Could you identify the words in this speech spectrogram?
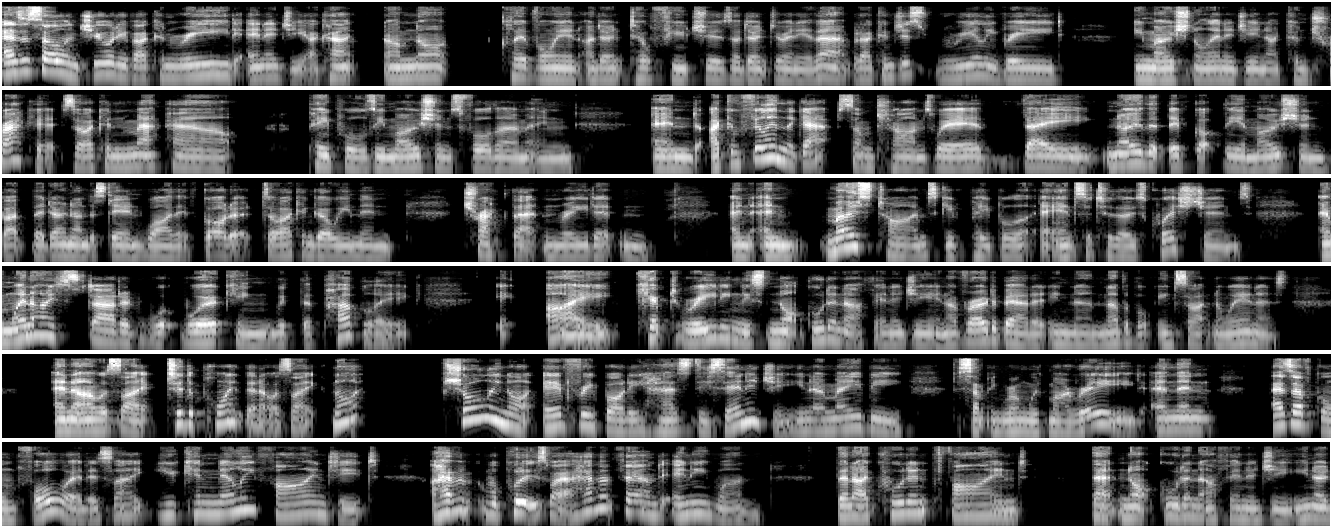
as a soul intuitive I can read energy. I can't I'm not clairvoyant. I don't tell futures. I don't do any of that, but I can just really read emotional energy and I can track it so I can map out people's emotions for them and and I can fill in the gaps sometimes where they know that they've got the emotion, but they don't understand why they've got it. So I can go in and track that and read it and and and most times give people an answer to those questions. And when I started w- working with the public, eh, I kept reading this not good enough energy, and I've wrote about it in another book, Insight and Awareness. And I was like, to the point that I was like, not surely not everybody has this energy. You know, maybe there's something wrong with my read. And then as I've gone forward, it's like you can nearly find it. I haven't, we'll put it this way I haven't found anyone that I couldn't find that not good enough energy. You know,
